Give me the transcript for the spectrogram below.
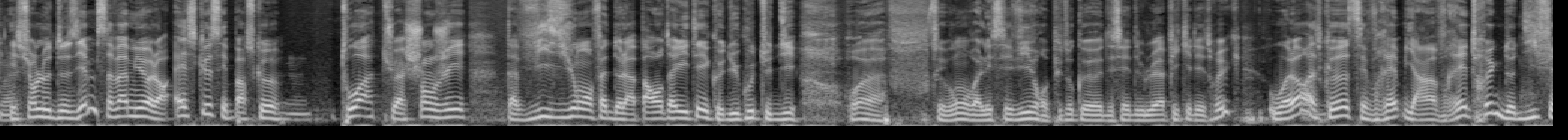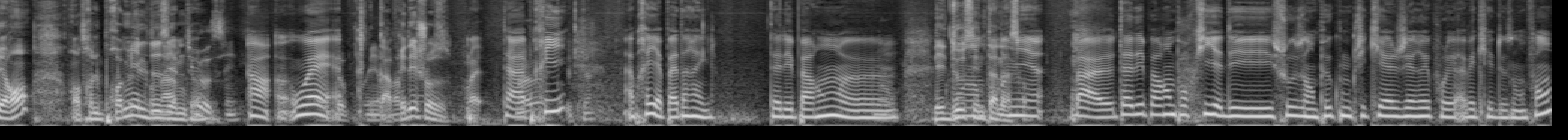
Ouais. et sur le deuxième, ça va mieux. Alors, est-ce que c'est parce que Mm. Toi, tu as changé ta vision en fait de la parentalité et que du coup tu te dis ouais c'est bon on va laisser vivre plutôt que d'essayer de lui appliquer des trucs ou alors est-ce que c'est vrai il y a un vrai truc de différent entre le premier et le deuxième tu vois? aussi. Ah, ouais, T'as appris des choses ouais t'as appris. Après, il n'y a pas de règle. T'as des parents. euh, les deux c'est un une tanasse premier- Bah, euh, t'as des parents pour qui il y a des choses un peu compliquées à gérer pour les- avec les deux enfants.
